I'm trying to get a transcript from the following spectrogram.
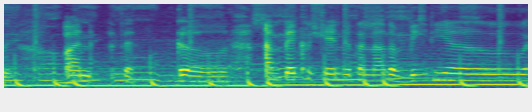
vibes on the go. I'm back again with another video.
